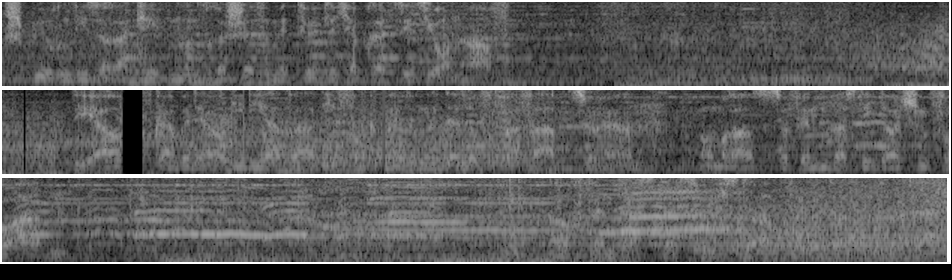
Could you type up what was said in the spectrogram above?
spüren diese Raketen unsere Schiffe mit tödlicher Präzision auf. Die Aufgabe der Orchidia war, die Funkmeldungen der Luftwaffe abzuhören, um rauszufinden, was die Deutschen vorhaben. Auch wenn das das höchste Opfer bedeuten würde.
